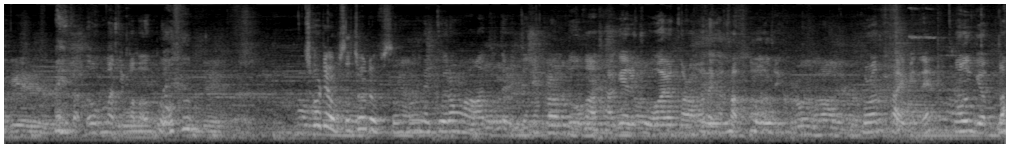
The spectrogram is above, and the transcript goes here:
그러니까 너무 많이 받았고. 철이 없어 철이 없어 근데 그런 강아지들 있잖아. 누가 자기를 좋아할 거라고 생각하는 강아지. 그런 타입이네. 너무 귀엽다.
